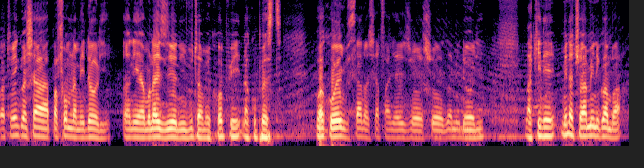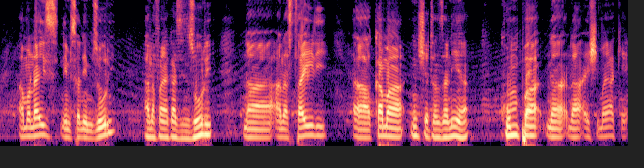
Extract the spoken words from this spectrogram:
Watu wengi washa perform na midoli, yani Harmonize, hiyo ni vitu amekopi na kupaste. Wako wengi sana washafanya hizo show za midoli, lakini mimi nachoamini kwamba Harmonize ni msanii mzuri, anafanya kazi nzuri na anastahili uh, kama nchi ya Tanzania kumpa na na heshima yake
